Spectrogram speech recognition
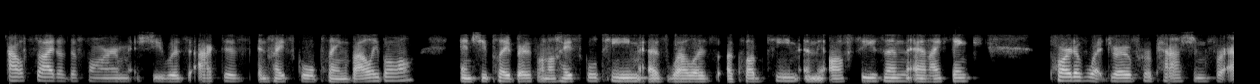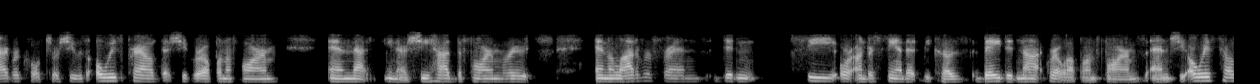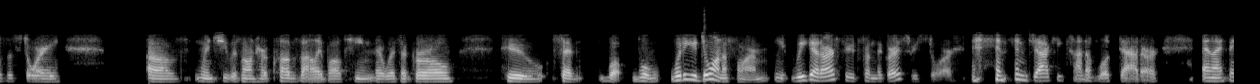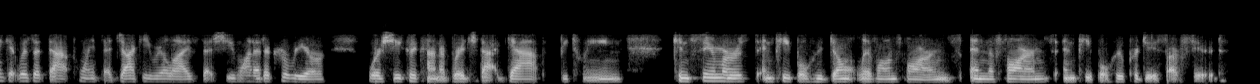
Outside of the farm, she was active in high school playing volleyball and she played both on a high school team as well as a club team in the off season and I think part of what drove her passion for agriculture she was always proud that she grew up on a farm and that you know she had the farm roots and a lot of her friends didn't see or understand it because they did not grow up on farms. And she always tells the story of when she was on her club volleyball team, there was a girl who said, well, well, what do you do on a farm? We get our food from the grocery store. And then Jackie kind of looked at her. And I think it was at that point that Jackie realized that she wanted a career where she could kind of bridge that gap between consumers and people who don't live on farms and the farms and people who produce our food.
